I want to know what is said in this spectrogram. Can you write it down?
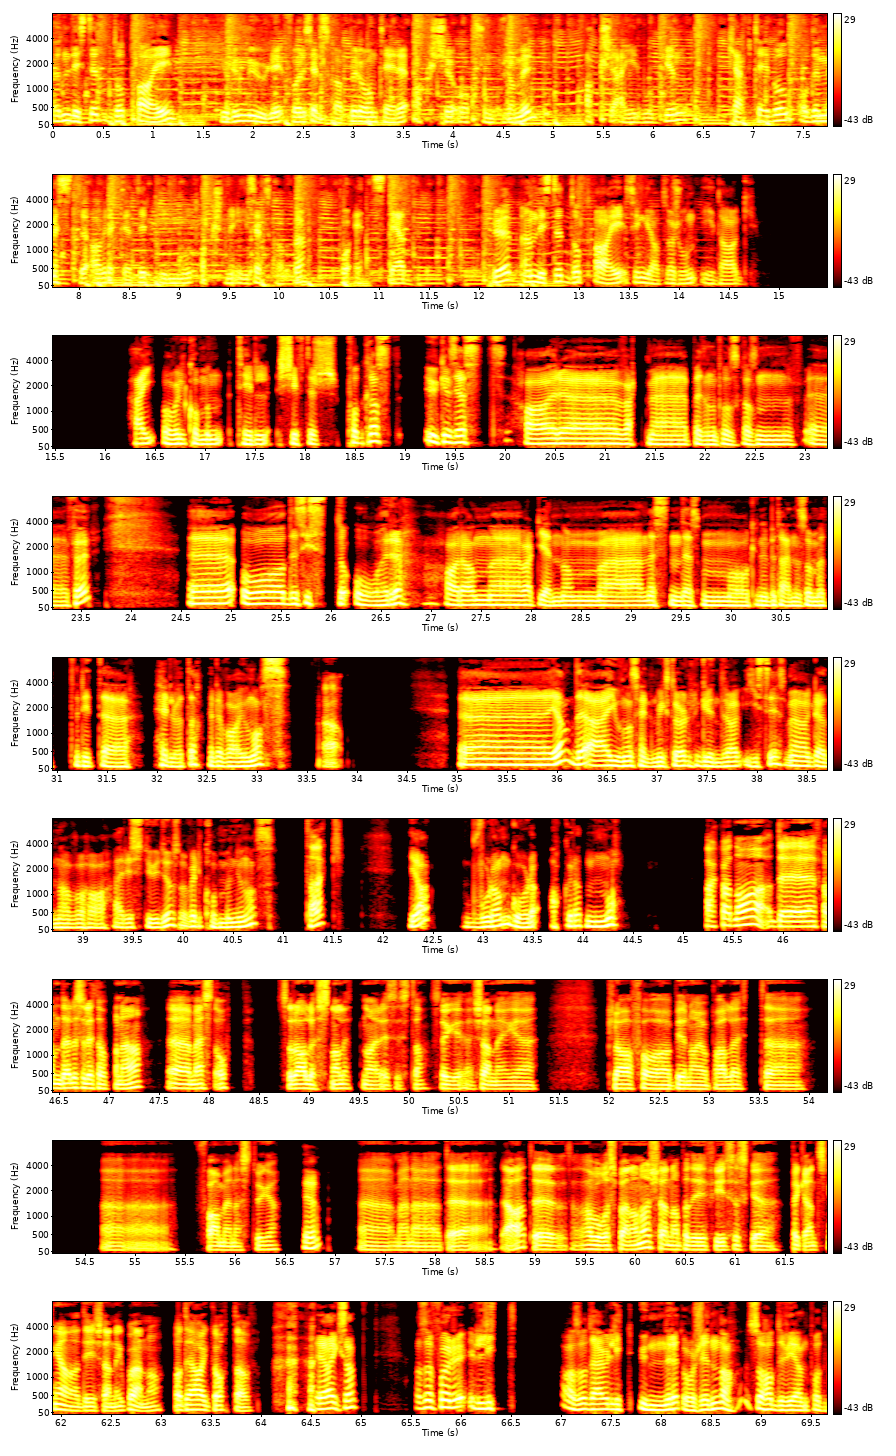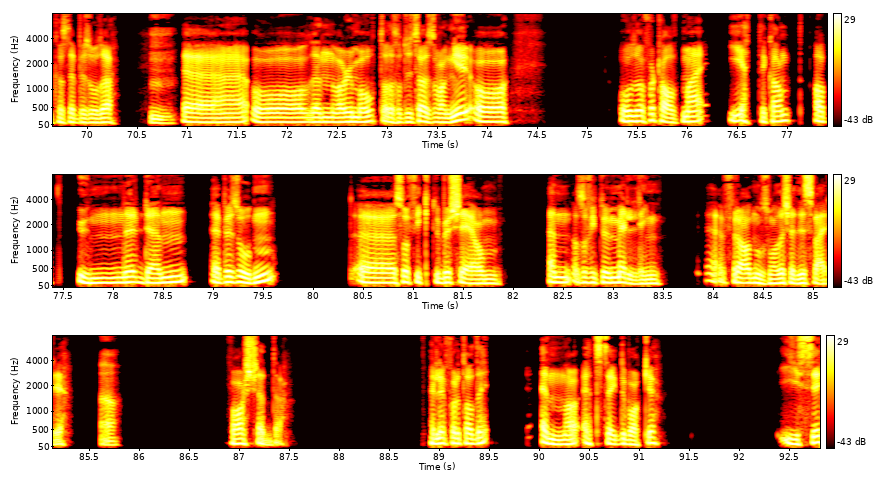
Unlisted.ai gjør det mulig for selskaper å håndtere aksje- og opsjonsprogrammer, aksjeeierboken, captable og det meste av rettigheter inn mot aksjene i selskapet på ett sted. Prøv unlisted.ai sin gratulasjon i dag. Hei og velkommen til Skifters podkast. Ukens gjest har uh, vært med på denne podkasten uh, før. Uh, og det siste året har han vært gjennom nesten det som må kunne betegnes som et lite helvete, eller hva, Jonas? Ja. ja, det er Jonas Helmik Støl, gründer av Easy, som jeg har gleden av å ha her i studio, så velkommen, Jonas. Takk. Ja, hvordan går det akkurat nå? Akkurat nå, det er fremdeles litt opp og ned. mest opp, så det har løsna litt nå i det siste. Så jeg kjenner jeg er klar for å begynne å jobbe litt uh, uh, fra og med neste uke. Ja. Uh, men det, ja, det har vært spennende å kjenne på de fysiske begrensningene. De kjenner jeg på ennå, og det har jeg godt av. ja, ikke sant? Altså, for litt Altså, det er jo litt under et år siden, da, så hadde vi en podkastepisode Mm. Eh, og den var remote, da satt du i Stavanger, og, og, du har fortalt meg i etterkant at under den episoden eh, så fikk du beskjed om en, Altså fikk du en melding fra noe som hadde skjedd i Sverige. Ja. Hva skjedde? Eller for å ta det enda et steg tilbake Easy,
